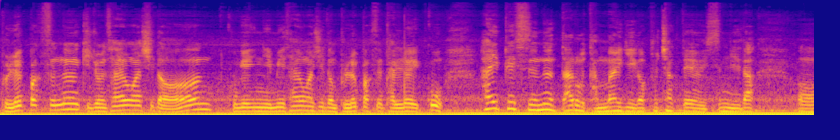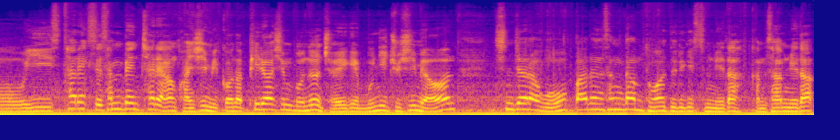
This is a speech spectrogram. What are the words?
블랙박스는 기존 사용하시던 고객님이 사용하시던 블랙박스 달려 있고 하이패스는 따로 단말기가 부착되어 있습니다. 어, 이 스타렉스 3벤 차량 관심 있거나 필요하신 분은 저에게 문의 주시면 친절하고 빠른 상담 도와드리겠습니다. 감사합니다.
